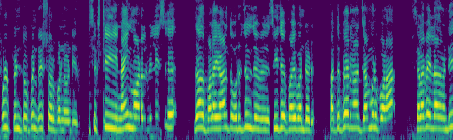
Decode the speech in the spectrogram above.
Full pin to pin restore பண்ண வேண்டியது. சிக்ஸ்டி நைன் மாடல் வில்லிஸு இதான் பழைய காலத்து ஒரிஜினல் சிஜே ஃபைவ் ஹண்ட்ரட் பத்து பேர் நல்லா ஜம்முன்னு போகலாம். செலவே இல்லாத வண்டி.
